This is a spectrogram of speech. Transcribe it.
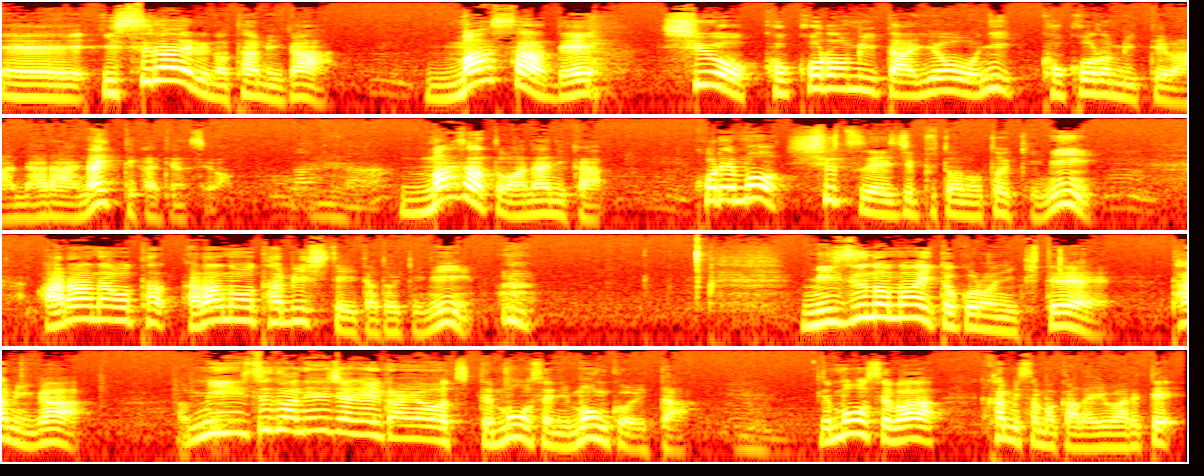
えー、イスラエルの民がマサで主を試みたように試みてはならないって書いてあるんですよ。マサとは何か。これも出エジプトの時に荒野を荒野を旅していた時に 水のないところに来て民が「水がねえじゃねえかよ」っつってモーセに文句を言った。でモーセは神様から言われて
